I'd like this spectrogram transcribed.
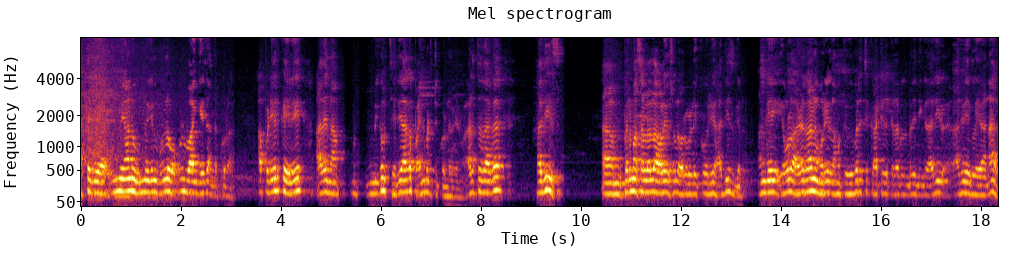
அத்தகைய உண்மையான உண்மைகள் உள்ள உள்வாங்கியது அந்த குரான். அப்படி இருக்கையிலே அதை நாம் மிகவும் சரியாக பயன்படுத்தி கொள்ள வேண்டும். அடுத்ததாக ஹதீஸ் ஆம், பெருமா சல்லல்லா அலைவசல் அவர்களுடைய கூறிய ஹதீஸ்கள். அங்கே எவ்வளோ அழகான முறையில் நமக்கு விவரித்து காட்டியிருக்கிறார்கள் என்பதை நீங்கள் அறி அறிவீர்களேயானால்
